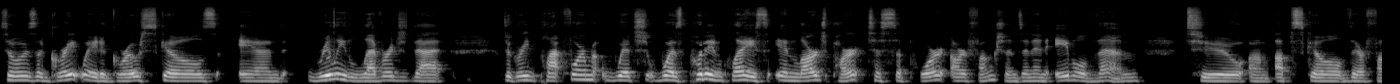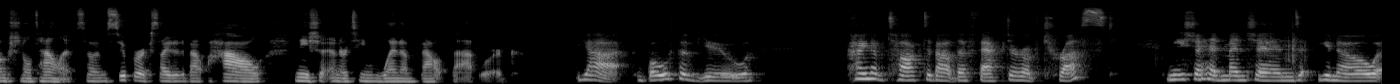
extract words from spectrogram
so it was a great way to grow skills and really leverage that Degreed platform, which was put in place in large part to support our functions and enable them to um, upskill their functional talent. So I'm super excited about how Nisha and her team went about that work. Yeah, both of you kind of talked about the factor of trust. Nisha had mentioned, you know,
